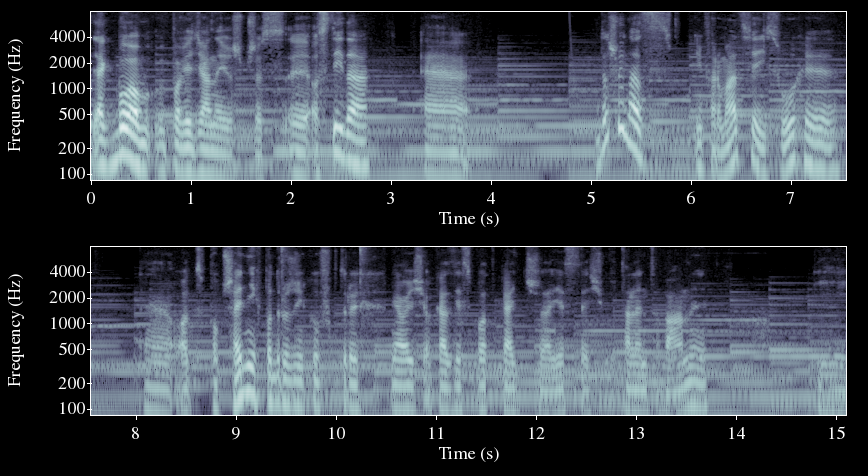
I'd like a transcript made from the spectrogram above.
jak było powiedziane już przez y, Ostida, e, doszły nas informacje i słuchy e, od poprzednich podróżników, których miałeś okazję spotkać, że jesteś utalentowany i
